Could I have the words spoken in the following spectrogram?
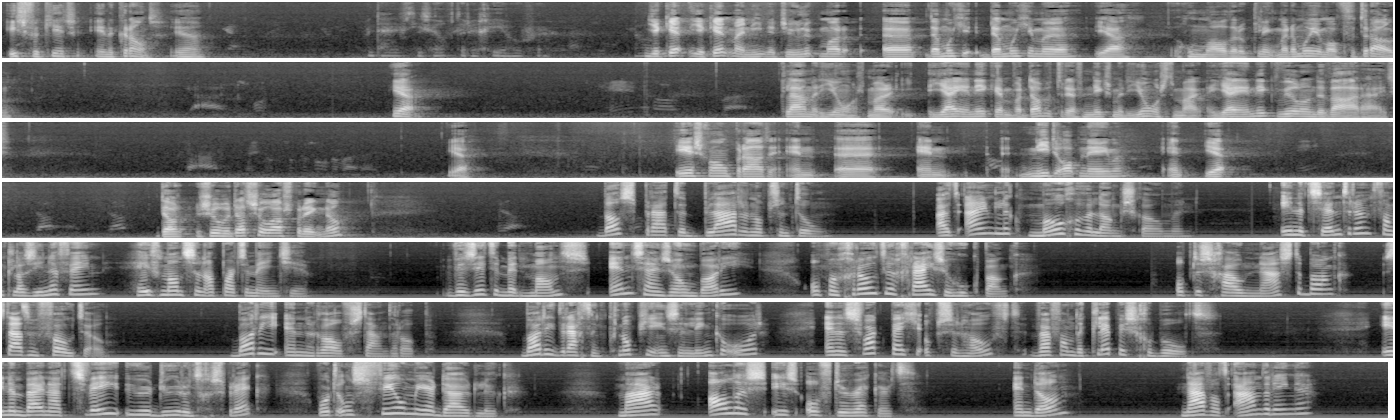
Iets verkeerd in de krant, ja. Maar daar heeft hij zelf de regie over. Je kent, je kent mij niet natuurlijk, maar eh daar, moet je, daar moet je me, ja, hoe mal dat ook klinkt, maar daar moet je me op vertrouwen. Ja. Klaar met de jongens, maar jij en ik hebben wat dat betreft niks met de jongens te maken. Jij en ik willen de waarheid. Ja. Eerst gewoon praten en, eh, en eh, niet opnemen. En ja. Dan, zullen we dat zo afspreken dan? Bas praat de blaren op zijn tong. Uiteindelijk mogen we langskomen. In het centrum van Klazinaveen heeft Mans een appartementje. We zitten met Mans en zijn zoon Barry op een grote grijze hoekbank. Op de schouw naast de bank staat een foto. Barry en Ralf staan erop. Barry draagt een knopje in zijn linkeroor en een zwart petje op zijn hoofd waarvan de klep is gebold. In een bijna twee uur durend gesprek wordt ons veel meer duidelijk. Maar alles is off the record. En dan, na wat aandringen,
